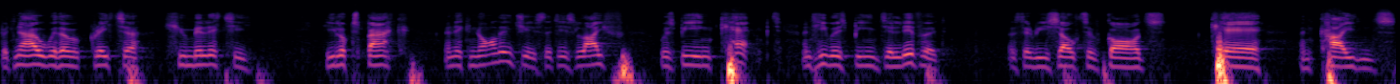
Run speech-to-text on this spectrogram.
But now, with a greater humility, he looks back and acknowledges that his life was being kept and he was being delivered as a result of God's care and kindness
